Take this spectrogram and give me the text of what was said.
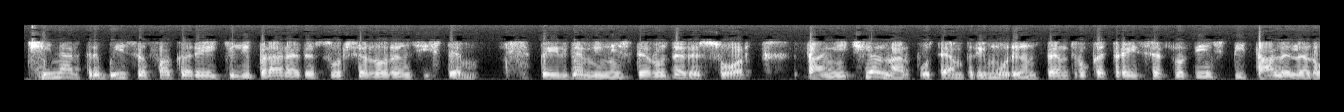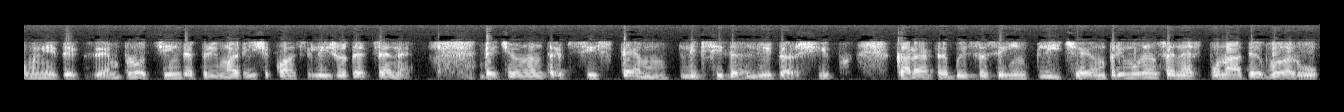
Cine ar trebui să facă reechilibrarea resurselor în sistem? Pe evident, Ministerul de Resort, dar nici el n-ar putea în primul rând, pentru că trei seturi din spitalele României, de exemplu, țin de primării și consilii județene. Deci un întreb sistem lipsit de leadership care ar trebui să se implice, în primul rând să ne spună adevărul,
